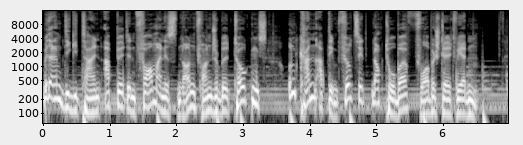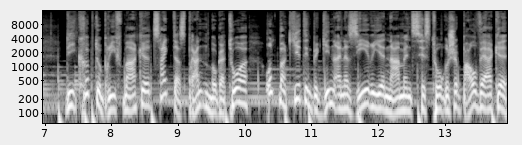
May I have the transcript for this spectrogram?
mit einem digitalen Abbild in Form eines Non-Fungible Tokens und kann ab dem 14. Oktober vorbestellt werden. Die Kryptobriefmarke zeigt das Brandenburger Tor und markiert den Beginn einer Serie namens Historische Bauwerke,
